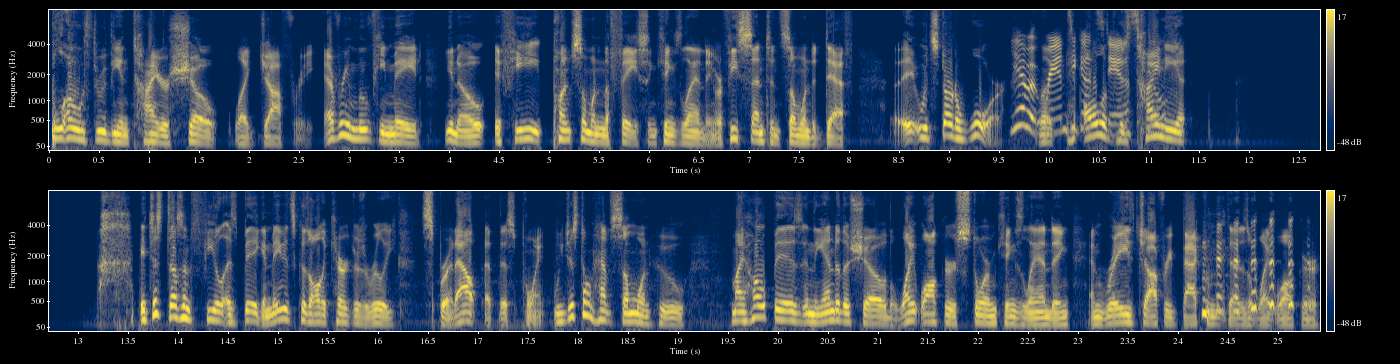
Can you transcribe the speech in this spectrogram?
blow through the entire show like Joffrey. Every move he made, you know, if he punched someone in the face in King's Landing, or if he sentenced someone to death, it would start a war. Yeah, but Like, Ramsay got all of his Stannis tiny. It just doesn't feel as big, and maybe it's because all the characters are really spread out at this point. We just don't have someone who. My hope is, in the end of the show, the White Walkers storm King's Landing and raise Joffrey back from the dead as a White Walker,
